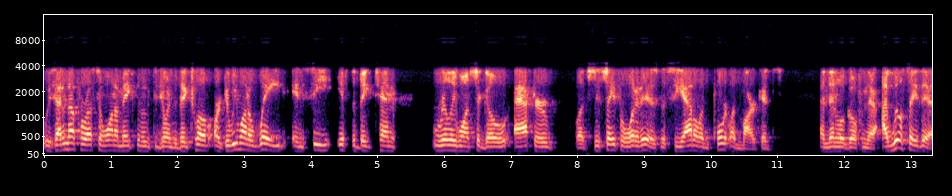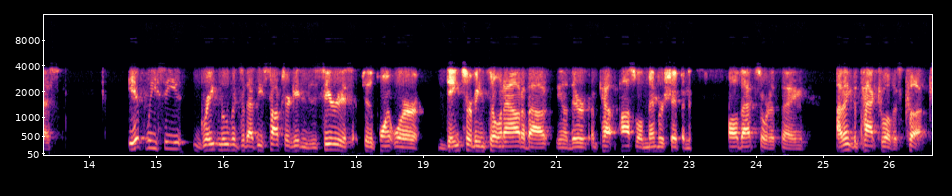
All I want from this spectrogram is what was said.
is that enough for us to want to make the move to join the Big 12, or do we want to wait and see if the Big 10 really wants to go after, let's just say for what it is, the Seattle and Portland markets, and then we'll go from there. I will say this. If we see great movement so that these talks are getting serious to the point where dates are being thrown out about, you know, their possible membership and all that sort of thing – I think the Pac-12 is cooked.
